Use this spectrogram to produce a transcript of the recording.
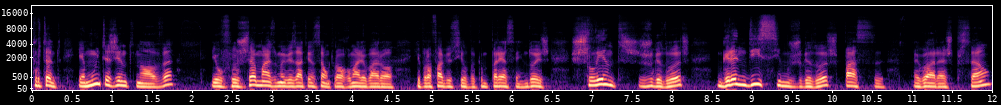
Portanto, é muita gente nova. Eu chamo mais uma vez a atenção para o Romário Baró e para o Fábio Silva, que me parecem dois excelentes jogadores, grandíssimos jogadores, passe agora a expressão,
